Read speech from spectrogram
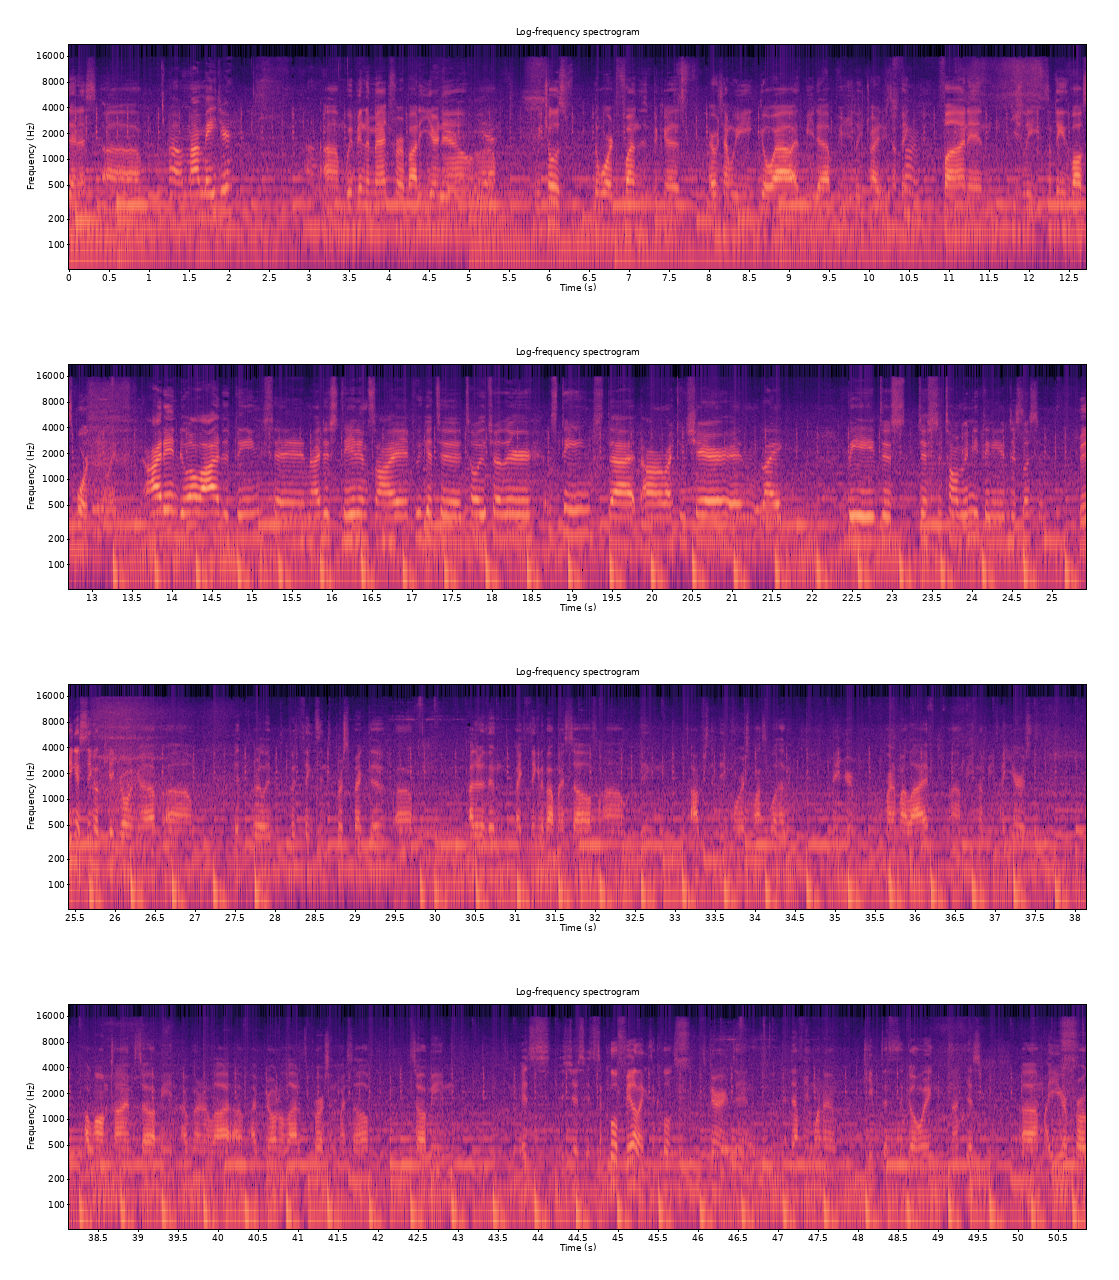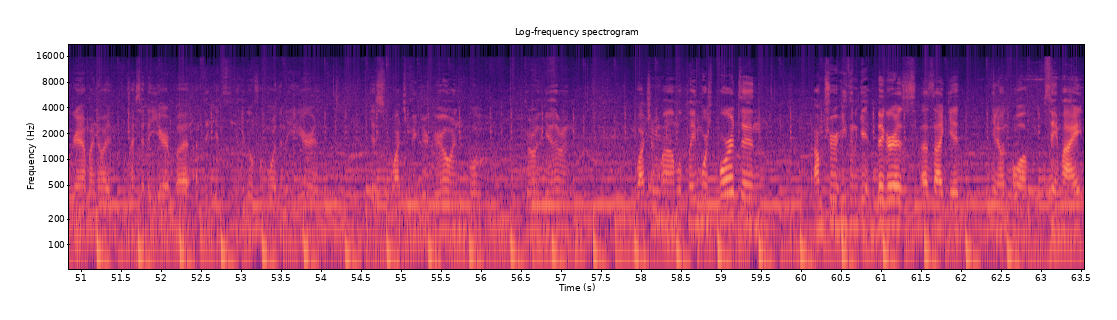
Dennis. Uh, uh, my Major. Um, we've been a match for about a year now. Yeah. Um, we chose the word fun is because every time we go out and meet up, we usually try to do something fun. fun and usually something involves sports anyway. I didn't do a lot of the things and I just stayed inside. We get to tell each other things that um, I can share and like be just just to tell them anything and you just listen. Being a single kid growing up, um, it really puts things into perspective. Um, other than like thinking about myself, um, being obviously being more responsible, having a major part of my life. I mean, I mean, a year is a long time, so I mean, I've learned a lot. I've, I've grown a lot as a person myself. So I mean, it's it's just it's a cool feeling. It's a cool experience, and I definitely want to keep this going, not just um, a year program. I know I, I said a year, but I think it's going to go for more than a year, and just watch Major grow, and we'll grow together and watch him. Um, we'll play more sports, and I'm sure he's going to get bigger as as I get, you know, well, same height.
